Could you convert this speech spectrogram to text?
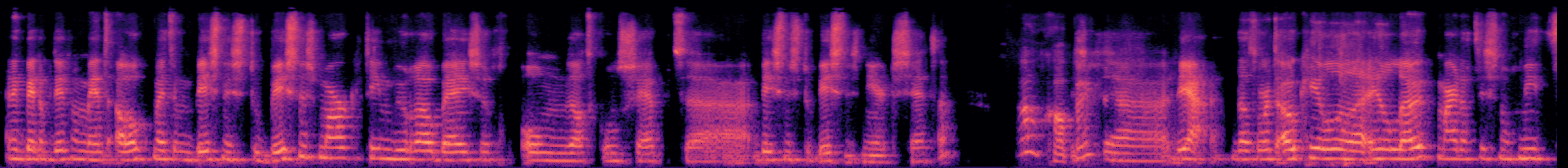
En ik ben op dit moment ook met een business to business marketingbureau bezig om dat concept business to business neer te zetten. Oh, grappig. Dus, ja, dat wordt ook heel, heel leuk, maar dat is nog niet,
